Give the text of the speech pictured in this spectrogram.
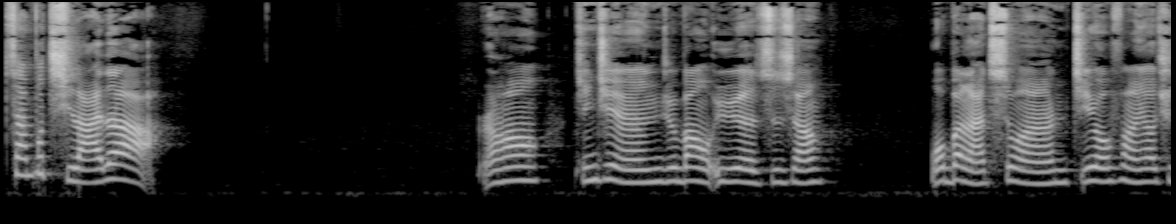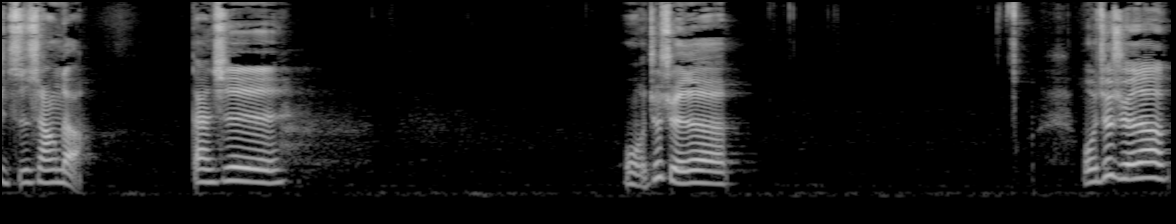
站不起来的。然后经纪人就帮我预约了智商，我本来吃完鸡肉饭要去智商的，但是我就觉得。我就觉得，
